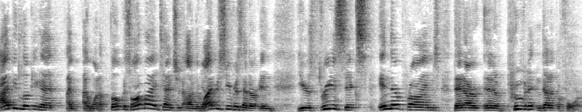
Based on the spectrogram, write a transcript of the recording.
I'd be looking at, I, I want to focus all my attention on the wide receivers that are in years three to six, in their primes, that are that have proven it and done it before.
